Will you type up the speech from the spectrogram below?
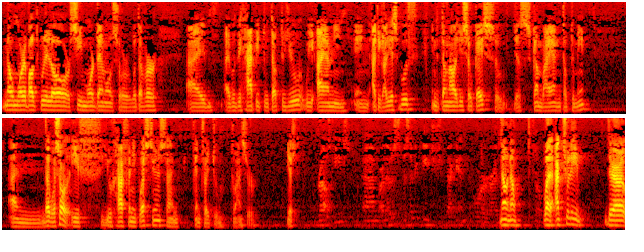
know more about Grilo or see more demos or whatever, I I would be happy to talk to you. We, I am in, in Igalia's booth in the technology showcase, so just come by and talk to me. And that was all. If you have any questions, I can try to, to answer. Yes? Browse keys, um, are those specific to each backend or? No, no. Well, actually, there are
